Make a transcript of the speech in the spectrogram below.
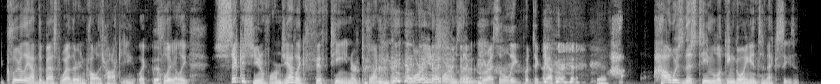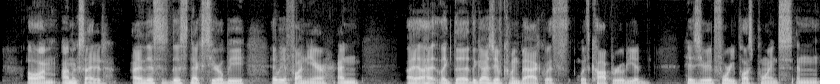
You clearly have the best weather in college hockey. Like clearly, sickest uniforms. You have like fifteen or twenty more uniforms than the rest of the league put together. Yeah. How, how is this team looking going into next season? Oh, I'm I'm excited. I, this this next year will be it'll be a fun year, and I, I like the the guys we have coming back with with Cop Root. He had his year, he had 40 plus points, and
